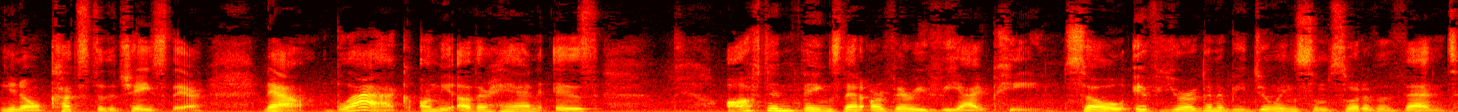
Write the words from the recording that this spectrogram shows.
you know, cuts to the chase there. Now, black, on the other hand, is often things that are very VIP. So if you're going to be doing some sort of event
